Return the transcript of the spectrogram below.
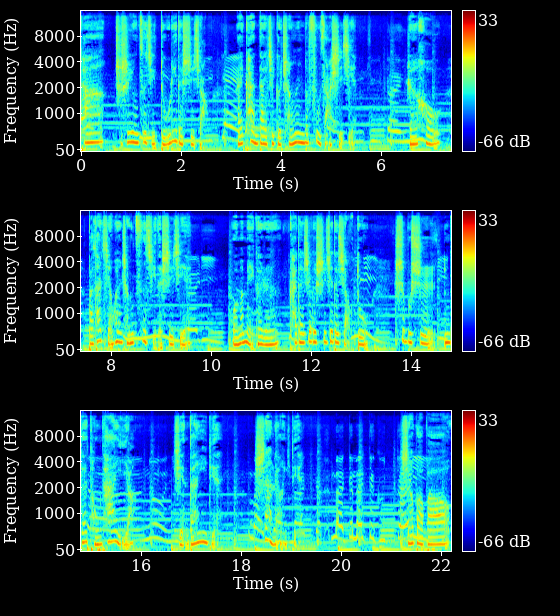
他只是用自己独立的视角来看待这个成人的复杂世界，然后把它简换成自己的世界。我们每个人看待这个世界的角度，是不是应该同他一样，简单一点？善良一点。小宝宝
